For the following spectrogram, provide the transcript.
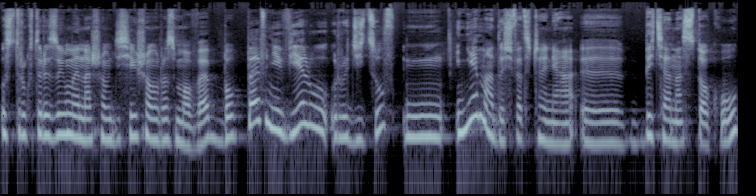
ustrukturyzujmy naszą dzisiejszą rozmowę, bo pewnie wielu rodziców nie ma doświadczenia y, bycia na stoku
